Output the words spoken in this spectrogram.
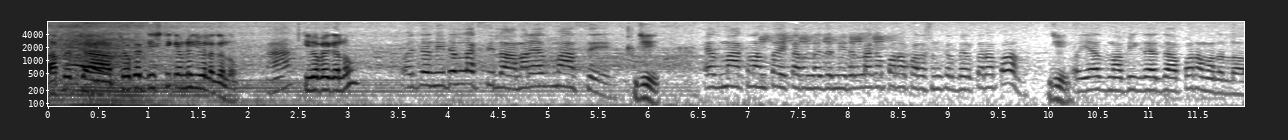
তারপরে চোখের দৃষ্টি কেমনি কীভাবে গেল? হ্যাঁ? কীভাবে গেল? ওই যে নিডেল লাগছিল আমার এজমা আছে। জি। এজমা আক্রান্ত এই কারণে যে নিডেল লাগা পর অপারেশন করে বের করার পর জি। ওই এজমা বিগড়ে যাওয়ার পর আমার হলো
